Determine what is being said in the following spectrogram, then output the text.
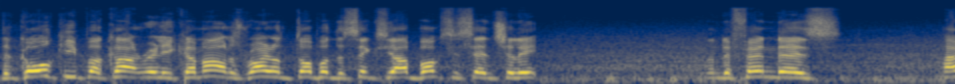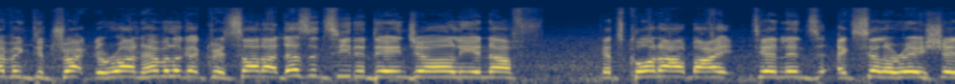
the goalkeeper can't really come out is right on top of the six-yard box, essentially. And defenders having to track the run. Have a look at Kritsada. Doesn't see the danger early enough. Gets caught out by Tien Linh's acceleration.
